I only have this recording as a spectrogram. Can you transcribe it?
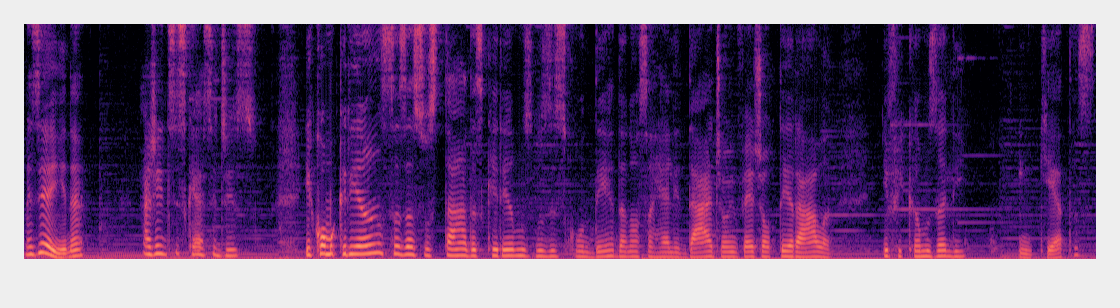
Mas e aí, né? A gente se esquece disso. E como crianças assustadas, queremos nos esconder da nossa realidade ao invés de alterá-la e ficamos ali, inquietas,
